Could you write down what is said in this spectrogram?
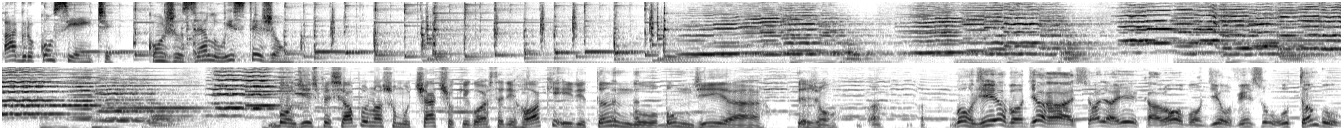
Agroconsciente, com José Luiz Tejom. Bom dia especial para o nosso muchacho que gosta de rock e de tango. Bom dia, Tejom. Bom dia, bom dia, Raíssa. Olha aí, Carol, bom dia, ouvintes. O, o tango,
